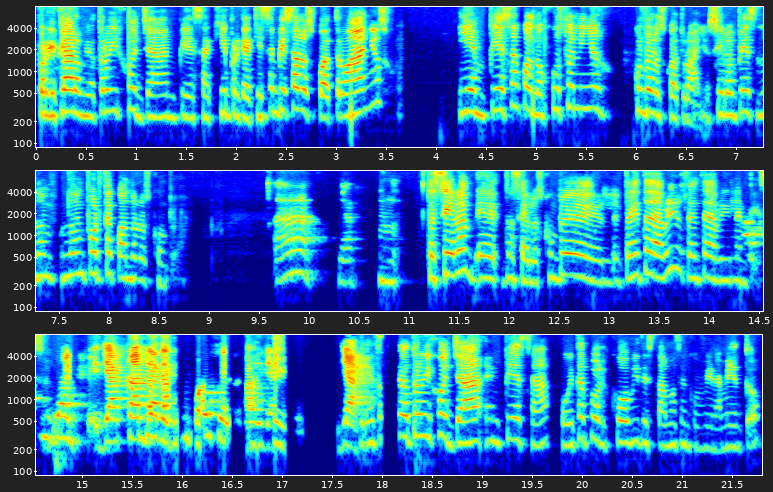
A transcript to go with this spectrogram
porque claro, mi otro hijo ya empieza aquí, porque aquí se empieza a los cuatro años y empiezan cuando justo el niño cumple los cuatro años. Si lo empieza, no, no importa cuándo los cumpla. Ah, ya. Mm, entonces, si él, eh, no sé, los cumple el 30 de abril, el 30 de abril empieza. Ya, cambia de grupo. Ah, ya. Entonces, otro hijo ya empieza, ahorita por el COVID estamos en confinamiento,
